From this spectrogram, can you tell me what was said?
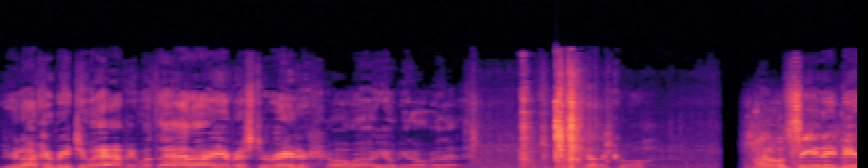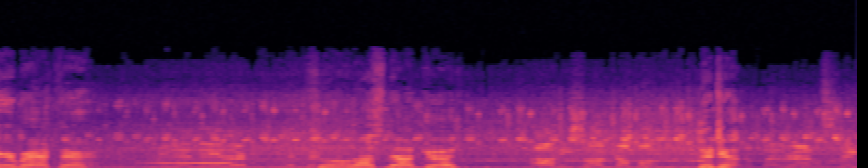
You're not going to be too happy with that, are you, Mr. Raider? Oh, well, you'll get over that. It's kind of cool. I don't see any deer back there. We didn't either. so that's not good. Oh, he saw a couple. Did you? By the rattlesnake,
